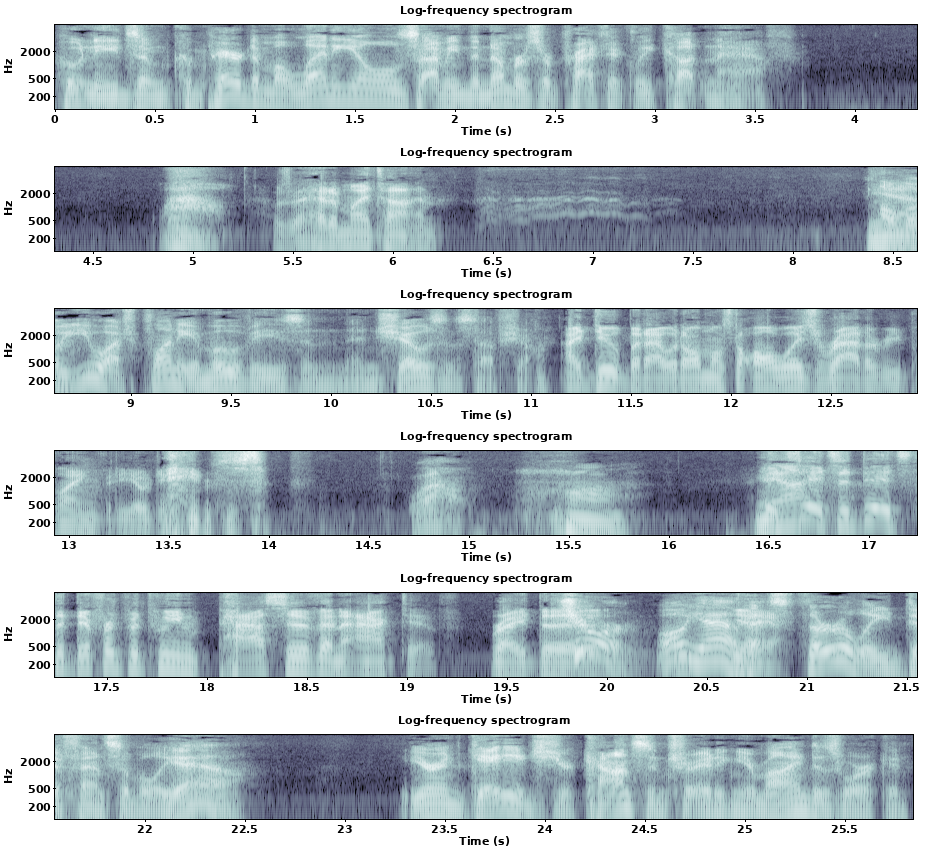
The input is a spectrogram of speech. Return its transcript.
who needs them? Compared to millennials, I mean, the numbers are practically cut in half. Wow. I was ahead of my time. Although you watch plenty of movies and, and shows and stuff, Sean. I do, but I would almost always rather be playing video games. Wow. Huh. Yeah. It's it's a, it's the difference between passive and active, right? The, sure. Oh, yeah, that's thoroughly defensible. Yeah. You're engaged. You're concentrating. Your mind is working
